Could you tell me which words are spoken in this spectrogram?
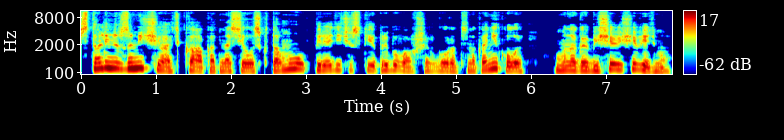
стали замечать, как относилась к тому периодически прибывавшая в город на каникулы многообещающая ведьма.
